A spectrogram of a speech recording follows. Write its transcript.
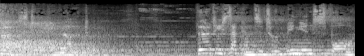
First blood. 30 seconds until minions spawn.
